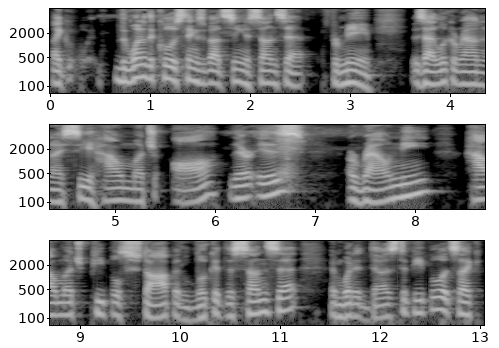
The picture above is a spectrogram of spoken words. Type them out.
like the one of the coolest things about seeing a sunset for me is I look around and I see how much awe there is around me, how much people stop and look at the sunset and what it does to people. It's like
